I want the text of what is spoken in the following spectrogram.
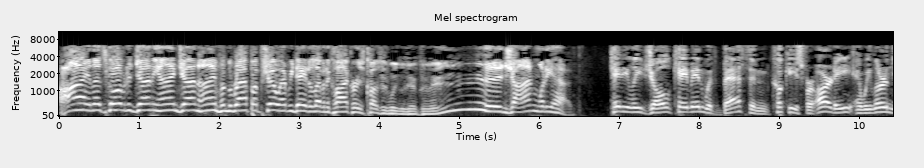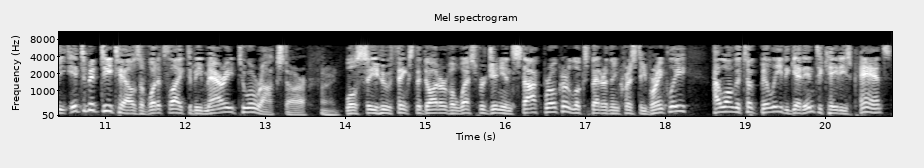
All right, let's go over to Johnny Hein. John Hein from the wrap-up show every day at 11 o'clock or as close as we can get. John, what do you have? Katie Lee Joel came in with Beth and cookies for Artie, and we learned the intimate details of what it's like to be married to a rock star. We'll see who thinks the daughter of a West Virginian stockbroker looks better than Christie Brinkley, how long it took Billy to get into Katie's pants,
